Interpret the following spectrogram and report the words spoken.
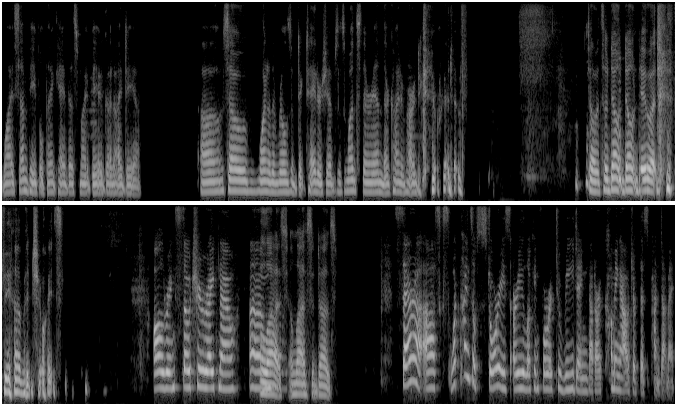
why some people think hey this might be a good idea. Uh, so one of the rules of dictatorships is once they're in they're kind of hard to get rid of so so don't don't do it if you have a choice all rings so true right now um, alas alas it does sarah asks what kinds of stories are you looking forward to reading that are coming out of this pandemic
